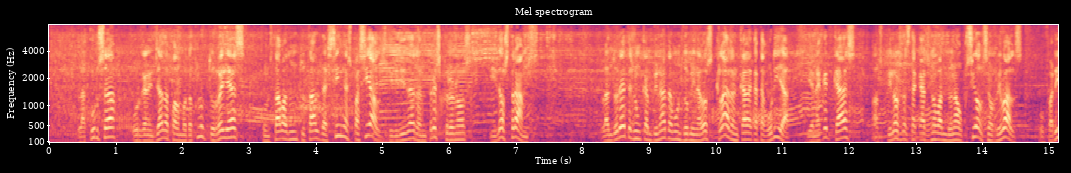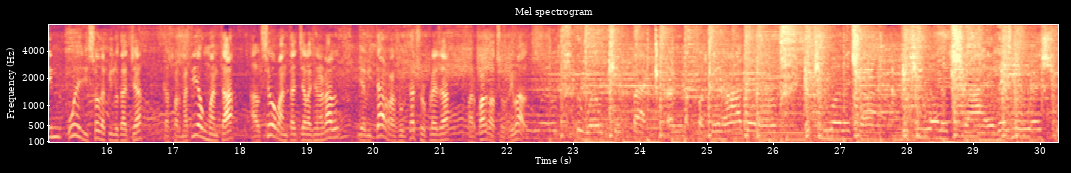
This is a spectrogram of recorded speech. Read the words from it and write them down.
La cursa, organitzada pel Motoclub Torrelles, constava d'un total de 5 especials, dividides en 3 cronos i 2 trams. L'Enduret és un campionat amb uns dominadors clars en cada categoria i en aquest cas els pilots destacats no van donar opció als seus rivals, oferint una lliçó de pilotatge que els permetia augmentar el seu avantatge a la general i evitar resultats sorpresa per part dels seus rivals.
